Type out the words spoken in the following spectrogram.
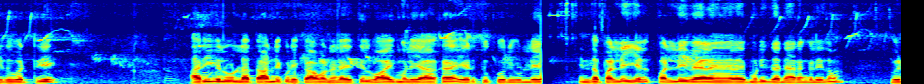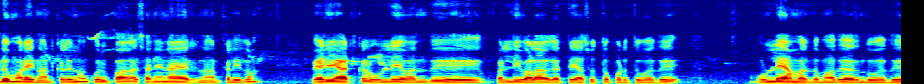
இது பற்றி அருகில் உள்ள தாண்டிக்குடி காவல் நிலையத்தில் வாய்மொழியாக எடுத்து கூறியுள்ளேன். இந்த பள்ளியில் பள்ளி வேலை முடிந்த நேரங்களிலும் விடுமுறை நாட்களிலும் குறிப்பாக சனி ஞாயிறு நாட்களிலும் வெளியாட்கள் உள்ளே வந்து பள்ளி வளாகத்தை அசுத்தப்படுத்துவது உள்ளே அமர்ந்து மது அருந்துவது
